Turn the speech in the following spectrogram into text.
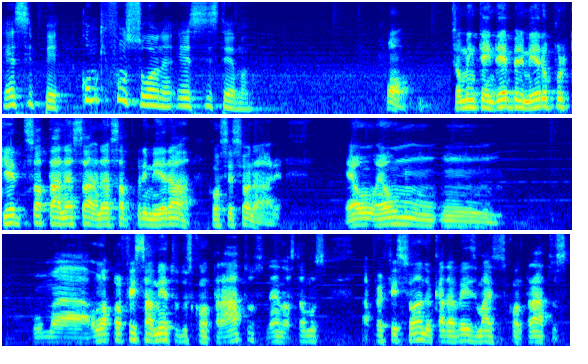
SP. Como que funciona esse sistema? Bom, vamos entender primeiro por que só está nessa, nessa primeira concessionária. É um, é um, um, uma, um aperfeiçoamento dos contratos, né? Nós estamos aperfeiçoando cada vez mais os contratos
